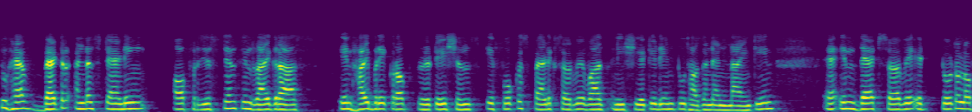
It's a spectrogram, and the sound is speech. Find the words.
To have better understanding of resistance in ryegrass in high break crop rotations, a focus paddock survey was initiated in 2019. Uh, in that survey, a total of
